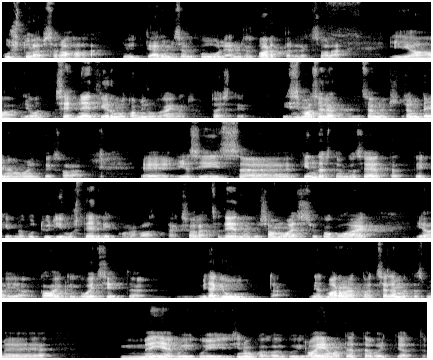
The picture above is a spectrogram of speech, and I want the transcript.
kust tuleb see raha nüüd järgmisel kuul, järgmisel kvartalil, eks ole. ja, ja vot see, need hirmud on minul käinud tõesti ja siis ma selle, see on üks, see on teine moment, eks ole. E, ja siis äh, kindlasti on ka see, et, et tekib nagu tüdimus tervikuna vaata, eks ole, et sa teed nagu samu asju kogu aeg ja, ja ka ikkagi otsid midagi uut. nii et ma arvan, et noh, et selles mõttes me, meie kui, kui sinuga, kui laiemalt ettevõtjad,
